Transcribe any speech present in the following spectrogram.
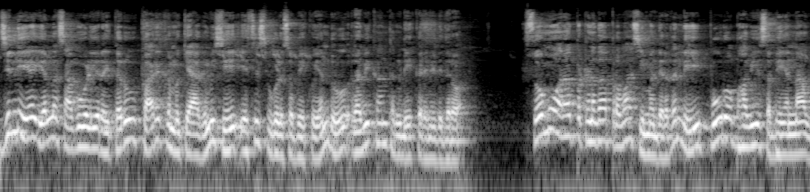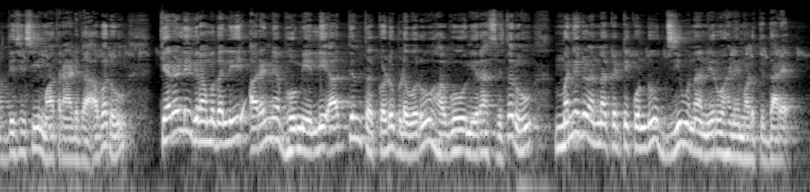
ಜಿಲ್ಲೆಯ ಎಲ್ಲ ಸಾಗುವಳಿ ರೈತರು ಕಾರ್ಯಕ್ರಮಕ್ಕೆ ಆಗಮಿಸಿ ಯಶಸ್ವಿಗೊಳಿಸಬೇಕು ಎಂದು ರವಿಕಾಂತ್ ಅಂಗಡಿ ಕರೆ ನೀಡಿದರು. ಸೋಮವಾರ ಪಟ್ಟಣದ ಪ್ರವಾಸಿ ಮಂದಿರದಲ್ಲಿ ಪೂರ್ವಭಾವಿ ಸಭೆಯನ್ನ ಉದ್ದೇಶಿಸಿ ಮಾತನಾಡಿದ ಅವರು, ಕೆರಳಿ ಗ್ರಾಮದಲ್ಲಿ ಅರಣ್ಯ ಭೂಮಿಯಲ್ಲಿ ಅತ್ಯಂತ ಕಡುಬಡವರು ಹಾಗೂ ನಿರಾಶ್ರಿತರು ಮನೆಗಳನ್ನು ಕಟ್ಟಿಕೊಂಡು ಜೀವನ ನಿರ್ವಹಣೆ ಮಾಡುತ್ತಿದ್ದಾರೆ.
